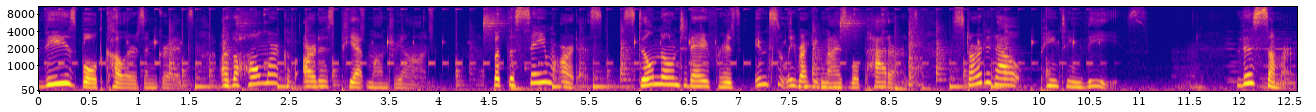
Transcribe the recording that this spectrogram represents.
These bold colors and grids are the hallmark of artist Piet Mondrian. But the same artist, still known today for his instantly recognizable patterns, started out painting these. This summer,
